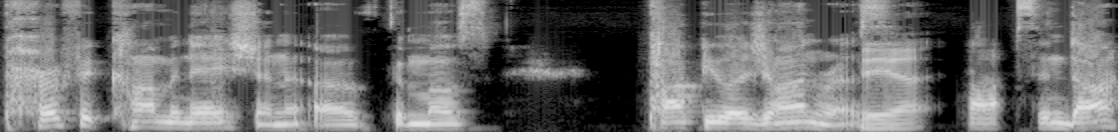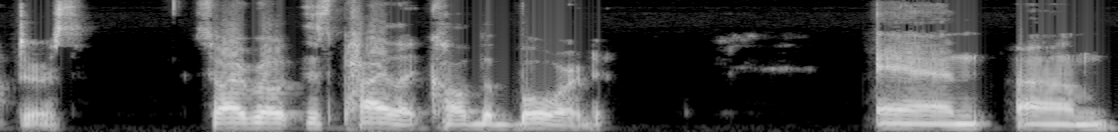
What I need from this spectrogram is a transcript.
perfect combination of the most popular genres, Yeah. cops and doctors. So I wrote this pilot called The Board. And, um,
